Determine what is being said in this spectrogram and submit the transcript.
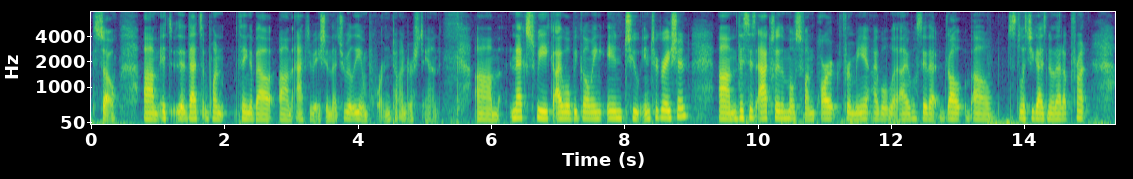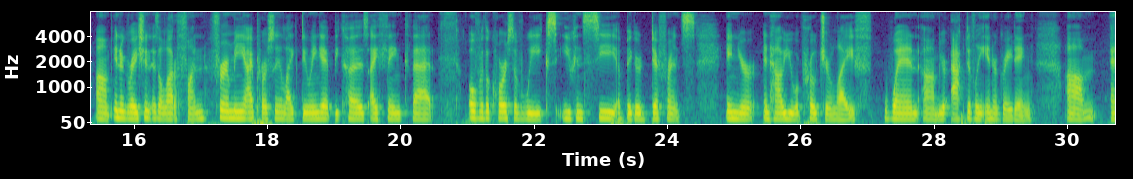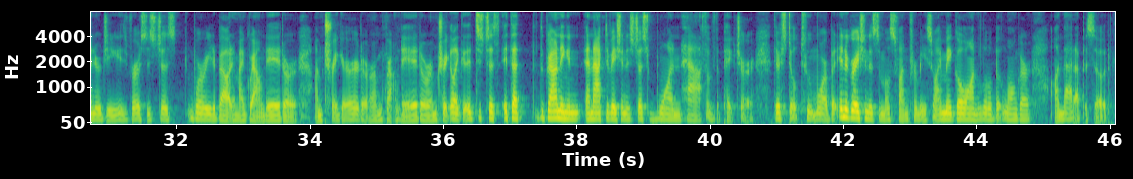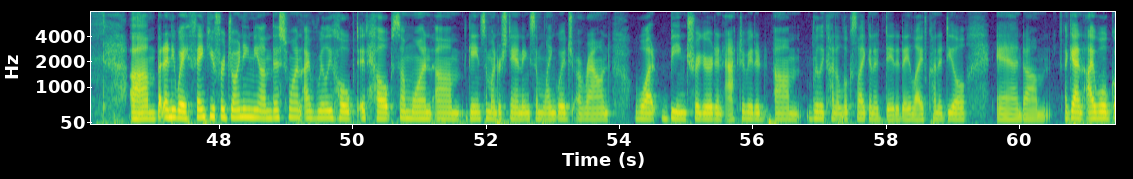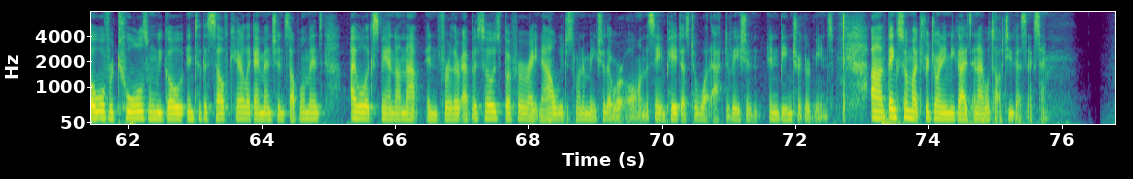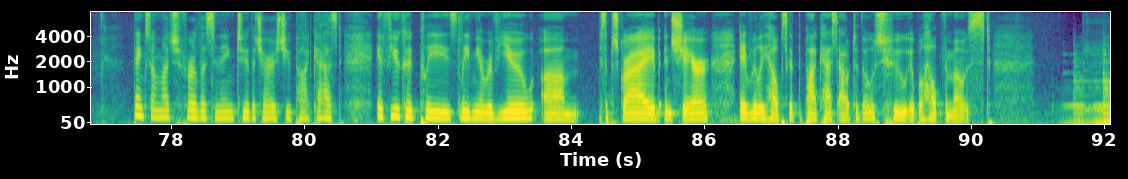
so um, it's that's one thing about um, activation that's really important to understand. Um, next week, I will be going into integration. Um, this is actually the most fun part for me. I will I will say that I'll, I'll just let you guys know that up front. Um, integration is a lot of fun for me. I personally like doing it because I think that over the course of weeks, you can see a bigger difference in your in how you approach your life when um, you're actively integrating um, energies versus just worried about am I grounded or I'm triggered or I'm grounded or I'm triggered. Like it's just it's that the grounding and, and activation is just one half of the picture. There's still two more, but integration is the most fun for me. So I may go on a little bit longer on that episode. Um, but anyway, thank you for joining me on this one. I really hoped it helped someone um, gain some understanding, some language around what being triggered and activated um, really kind of looks like in a day to day life kind of deal. And um, again, I will go over tools when we go into the self care, like I mentioned, supplements. I will expand on that in further episodes. But for right now, we just want to make sure that we're all on the same page as to what activation and being triggered means. Um, thanks so much for joining me, guys, and I will talk to you guys next time. Thanks so much for listening to the Cherished You podcast. If you could please leave me a review, um, subscribe, and share, it really helps get the podcast out to those who it will help the most. Thank you.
